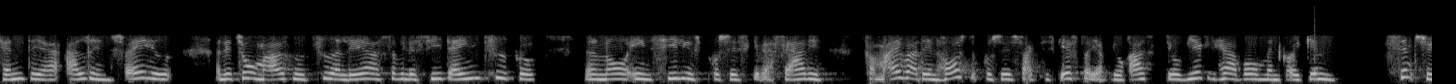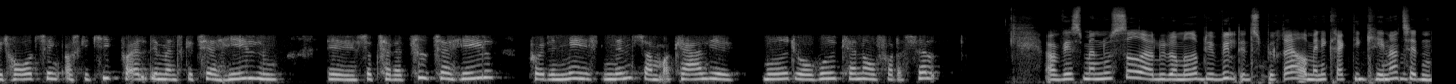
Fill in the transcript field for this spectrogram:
kan. Det er aldrig en svaghed. Og det tog mig også noget tid at lære, og så vil jeg sige, at der er ingen tid på, når ens healingsproces skal være færdig. For mig var det en hårdeste proces faktisk, efter jeg blev rask. Det var virkelig her, hvor man går igennem sindssygt hårde ting og skal kigge på alt det, man skal til at hele nu. Øh, så tag dig tid til at hele på den mest nænsomme og kærlige måde, du overhovedet kan over for dig selv. Og hvis man nu sidder og lytter med og bliver vildt inspireret, men ikke rigtig kender til den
